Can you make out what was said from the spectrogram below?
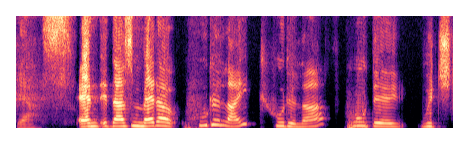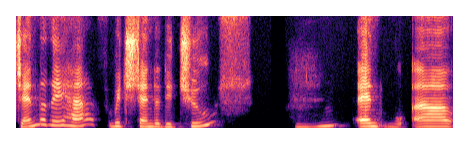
Yes. And it doesn't matter who they like, who they love, who they, which gender they have, which gender they choose, mm-hmm. and uh,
